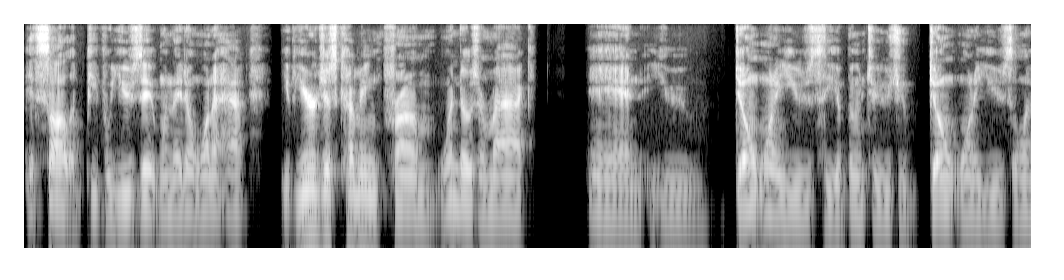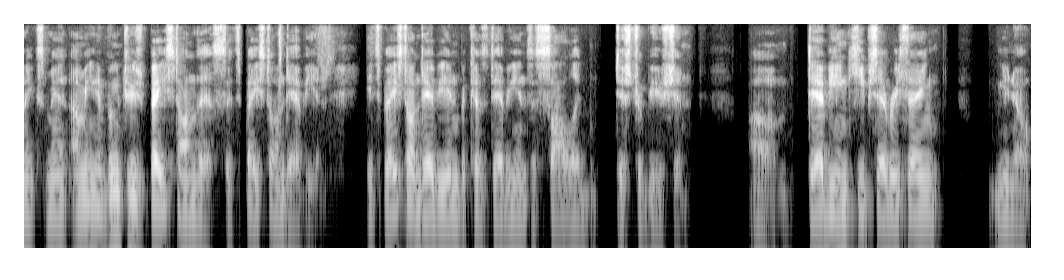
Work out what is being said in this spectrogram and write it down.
It's solid. People use it when they don't want to have. If you're just coming from Windows or Mac and you don't want to use the Ubuntu's, you don't want to use the Linux Mint. I mean, Ubuntu's based on this. It's based on Debian. It's based on Debian because Debian's a solid distribution. Um, Debian keeps everything, you know,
